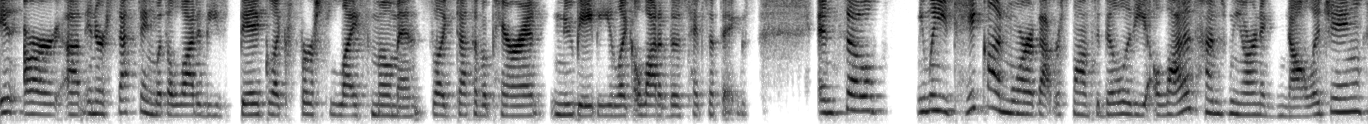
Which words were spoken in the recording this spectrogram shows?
in, are um, intersecting with a lot of these big like first life moments like death of a parent new baby like a lot of those types of things. And so when you take on more of that responsibility a lot of times we aren't acknowledging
